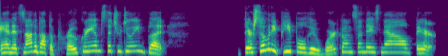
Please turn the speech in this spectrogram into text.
And it's not about the programs that you're doing, but there's so many people who work on Sundays now. There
